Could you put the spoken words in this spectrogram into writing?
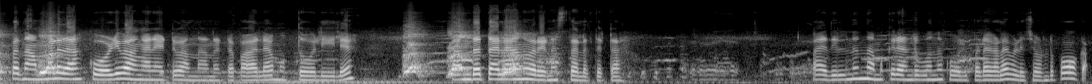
ഇപ്പം നമ്മളിതാ കോഴി വാങ്ങാനായിട്ട് വന്നാണ് കേട്ടോ പാലാ മുത്തോലിയിൽ പന്തത്തല എന്ന് പറയുന്ന സ്ഥലത്തിട്ടാ. അപ്പം അതിൽ നിന്ന് നമുക്ക് രണ്ട് മൂന്ന് കോഴിപ്പടകളെ വിളിച്ചുകൊണ്ട് പോകാം.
